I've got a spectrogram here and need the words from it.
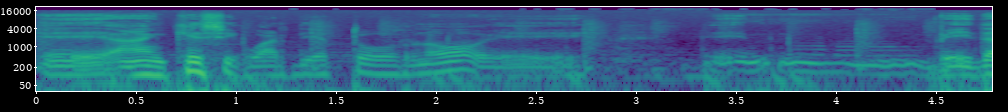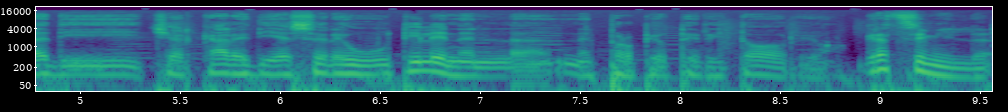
eh, anche si guardi attorno e, e, veda di cercare di essere utile nel, nel, proprio territorio. Grazie mille.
